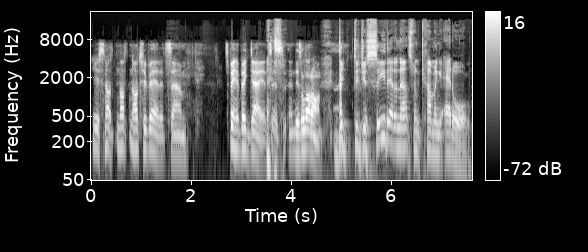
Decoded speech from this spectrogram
Yes, not not not too bad. It's um, it's been a big day. It's, it's there's a lot on. did Did you see that announcement coming at all?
